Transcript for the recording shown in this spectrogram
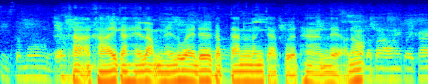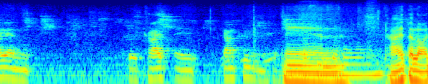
สี่ชั่วโมงเด้อค้าขายก็ให้ร่ำให้รวยเด้อกับตันหลังจากเปิดหานแล้วเนาะระบาวให้คล้ายๆกันเปิดคล้ายไอ้กลางคืนนะครับแม่นขายตลอด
